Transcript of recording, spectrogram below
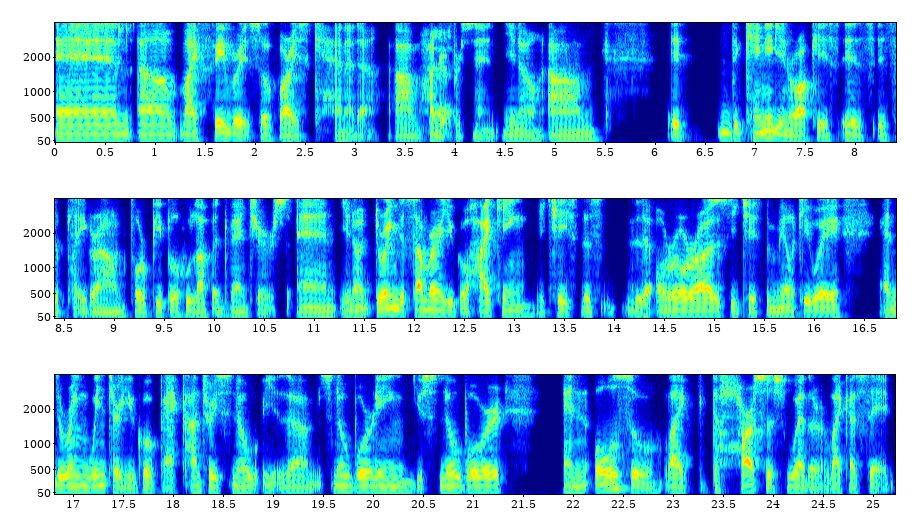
And um, my favorite so far is Canada. Um, 100%, you know. Um, it the Canadian Rockies is is a playground for people who love adventures. And you know, during the summer you go hiking, you chase this the auroras, you chase the Milky Way, and during winter you go backcountry snow um, snowboarding, you snowboard, and also like the harshest weather, like I said,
